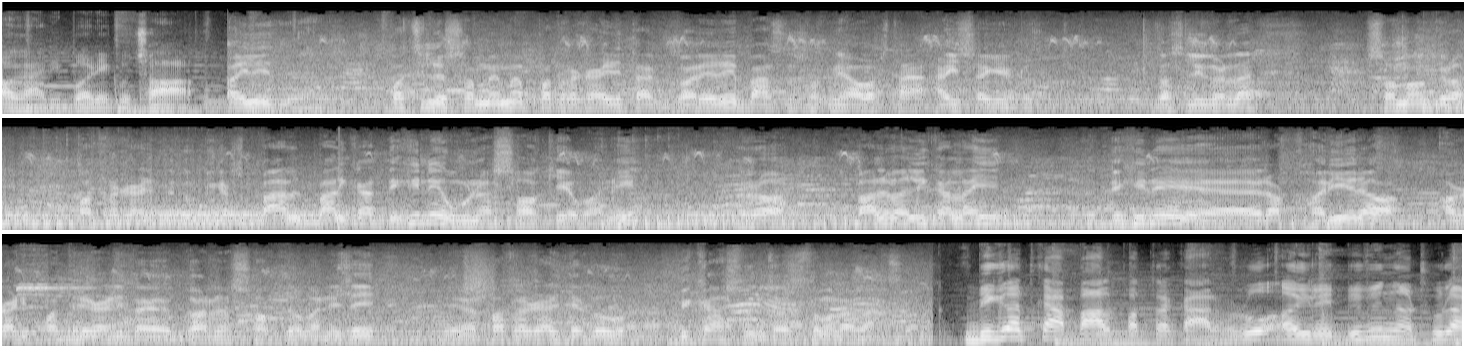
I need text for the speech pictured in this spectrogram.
अगाडि बढेको छ। अहिले पछिल्लो समयमा पत्रकारिता गरेरै बाँच्न सक्ने अवस्था आइसकेको छ जसले गर्दा समग्र पत्रकारिताको विकास बाल बालिकादेखि नै हुन सक्यो भने र बालबालिकालाई देखि नै र खरिएर अगाडि पत्रकारिता गर्न सक्यो भने चाहिँ पत्रकारिताको विकास हुन्छ जस्तो मलाई लाग्छ। विगतका बाल पत्रकारहरू अहिले विभिन्न ठुला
